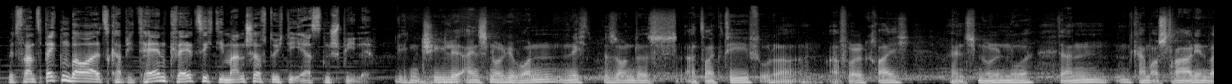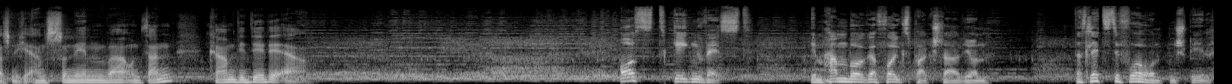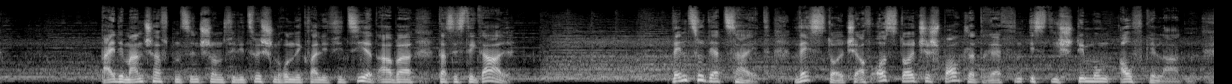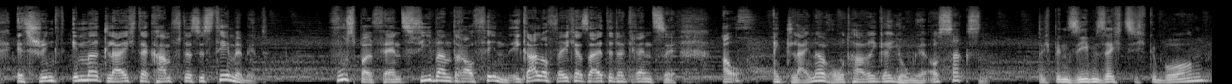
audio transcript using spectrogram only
Mit Franz Beckenbauer als Kapitän quält sich die Mannschaft durch die ersten Spiele. Gegen Chile 1-0 gewonnen, nicht besonders attraktiv oder erfolgreich. 1-0 nur. Dann kam Australien, was nicht ernst zu nehmen war. Und dann kam die DDR. Ost gegen West im Hamburger Volksparkstadion. Das letzte Vorrundenspiel. Beide Mannschaften sind schon für die Zwischenrunde qualifiziert, aber das ist egal. Wenn zu der Zeit Westdeutsche auf ostdeutsche Sportler treffen, ist die Stimmung aufgeladen. Es schwingt immer gleich der Kampf der Systeme mit. Fußballfans fiebern drauf hin, egal auf welcher Seite der Grenze. Auch ein kleiner rothaariger Junge aus Sachsen. Ich bin 67 geboren,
